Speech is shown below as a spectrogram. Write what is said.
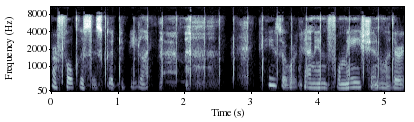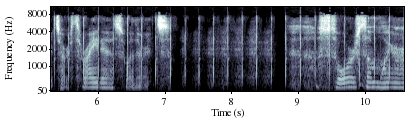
our focus is good to be like that. Okay, so working on inflammation, whether it's arthritis, whether it's sore somewhere,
